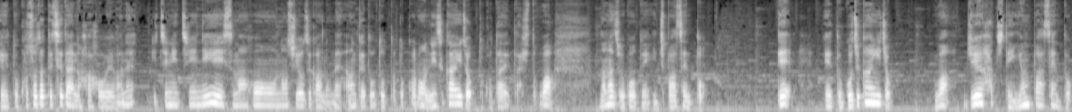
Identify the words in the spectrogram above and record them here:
えっと、子育て世代の母親がね1日にスマホの使用時間のねアンケートを取ったところ2時間以上と答えた人は75.1%で、えーと、5時間以上は18.4%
